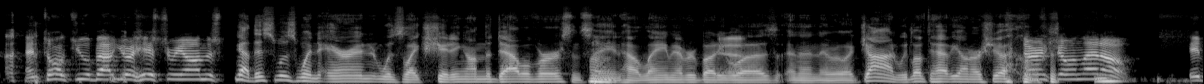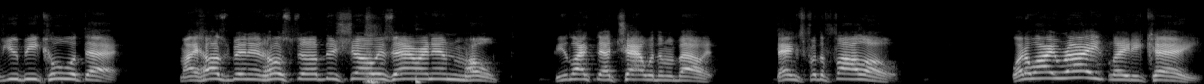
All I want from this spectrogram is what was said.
and talk to you about your history on the Yeah, this was when Aaron was like shitting on the Dabbleverse and hmm. saying how lame everybody Yeah. was, and then they were like, "John, we'd love to have you on our show." Stern Show and Leno. If you'd be cool with that. My husband and host of the show is Aaron Imholte. If you'd like to chat with him about it. Thanks for the follow. What do I write, Lady K?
